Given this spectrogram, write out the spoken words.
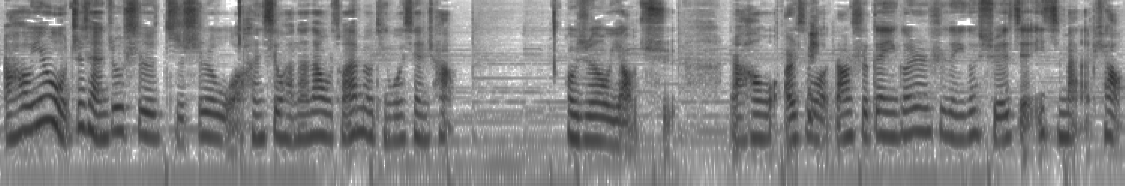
然后因为我之前就是只是我很喜欢的，但我从来没有听过现场，我觉得我要去，然后而且我当时跟一个认识的一个学姐一起买了票，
